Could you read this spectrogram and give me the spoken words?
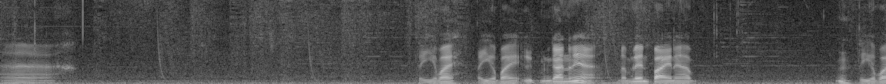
อ่าตีเข้าไปตีเข้าไปอึดเหมือนกันนะเนี่ยดำเล่นไปนะครับ อืมตีเข้าไป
